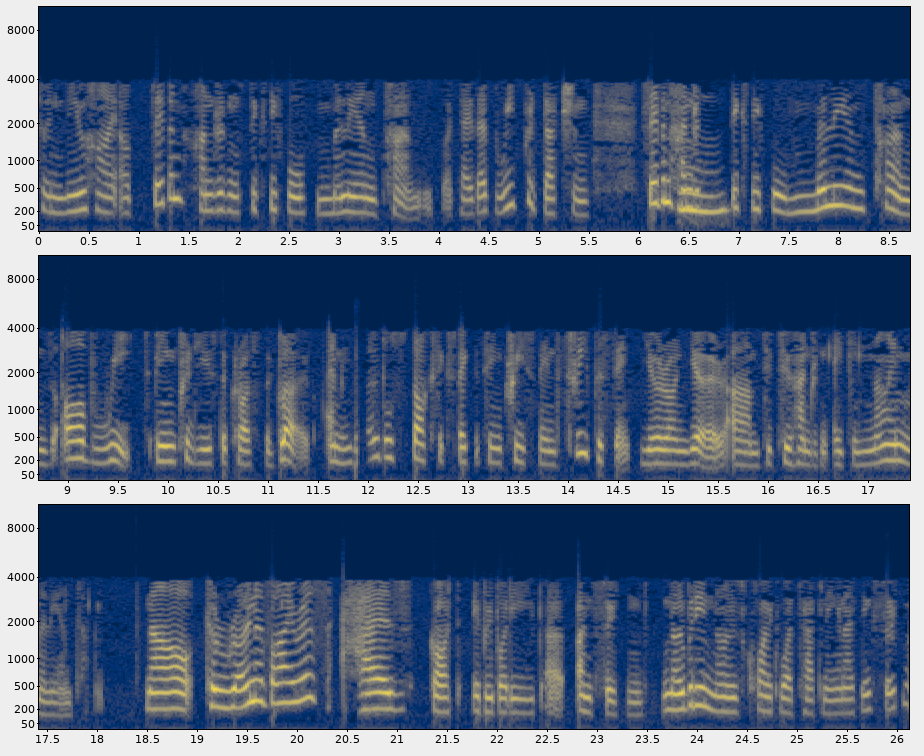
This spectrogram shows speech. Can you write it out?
to a new high of 764 million tons. Okay, that's wheat production. 764 mm. million tons of wheat being produced across the globe. And global stocks expected to increase then 3% year on year um, to 289 million tons. Now, coronavirus has got everybody uh, uncertain. Nobody knows quite what's happening, and I think certain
